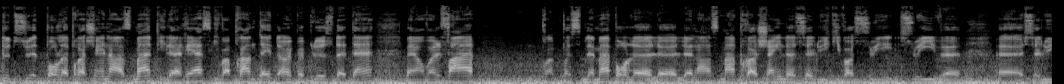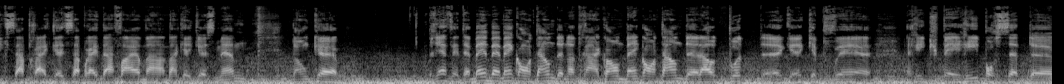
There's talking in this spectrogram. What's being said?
tout de suite pour le prochain lancement. Puis le reste qui va prendre peut-être un peu plus de temps, ben on va le faire possiblement pour le, le, lancement prochain, là, celui qui va suivre celui qui s'apprête à faire dans, dans quelques semaines. Donc, Bref, elle était bien, bien, bien contente de notre rencontre, bien contente de l'output euh, qu'elle pouvait euh, récupérer pour cette, euh,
